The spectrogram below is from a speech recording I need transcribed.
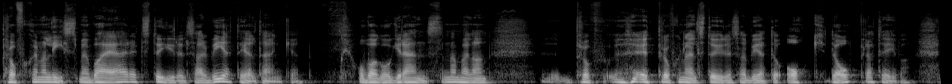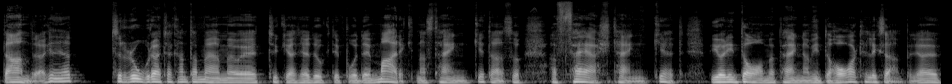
professionalismen. Vad är ett styrelsearbete helt enkelt? Och var går gränserna mellan eh, prof ett professionellt styrelsearbete och det operativa? Det andra jag tror att jag kan ta med mig och jag tycker att jag är duktig på det är marknadstänket, alltså affärstänket. Vi gör inte av med pengar vi inte har till exempel. Jag är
